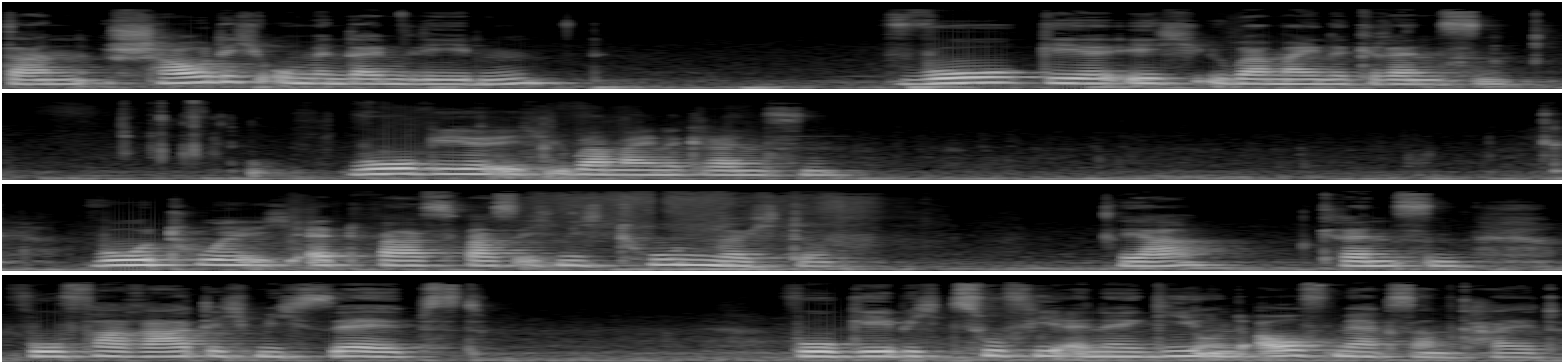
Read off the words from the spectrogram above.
dann schau dich um in deinem Leben, wo gehe ich über meine Grenzen? Wo gehe ich über meine Grenzen? Wo tue ich etwas, was ich nicht tun möchte? ja, Grenzen. Wo verrate ich mich selbst? Wo gebe ich zu viel Energie und Aufmerksamkeit?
